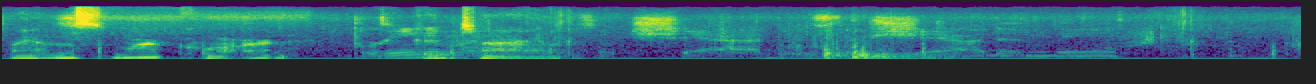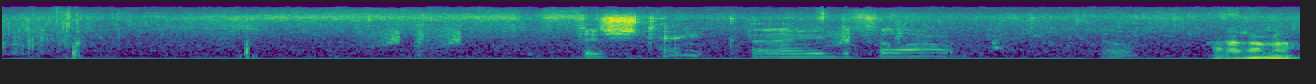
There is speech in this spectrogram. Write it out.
Planting some more corn. Green good time. Shad. Is there shad in the fish tank that I need to fill out? I don't know.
